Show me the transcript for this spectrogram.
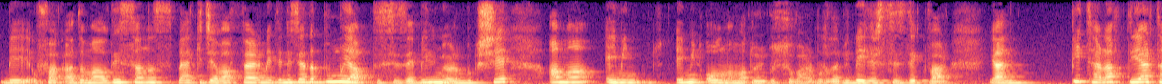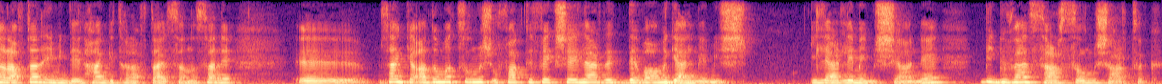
bir ufak adım aldıysanız belki cevap vermediniz ya da bu mu yaptı size bilmiyorum bu kişi. Ama emin emin olmama duygusu var burada bir belirsizlik var. Yani bir taraf diğer taraftan emin değil hangi taraftaysanız. Hani e, sanki adım atılmış ufak tefek şeyler de devamı gelmemiş ilerlememiş yani bir güven sarsılmış artık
